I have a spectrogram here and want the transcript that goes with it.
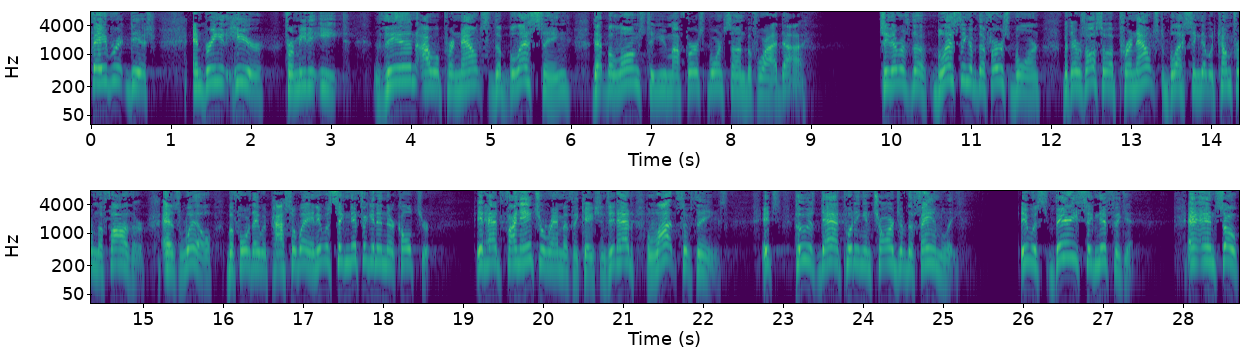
favorite dish and bring it here for me to eat. Then I will pronounce the blessing that belongs to you, my firstborn son, before I die. See, there was the blessing of the firstborn, but there was also a pronounced blessing that would come from the father as well before they would pass away. And it was significant in their culture. It had financial ramifications, it had lots of things. It's who is dad putting in charge of the family. It was very significant. And, and so,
